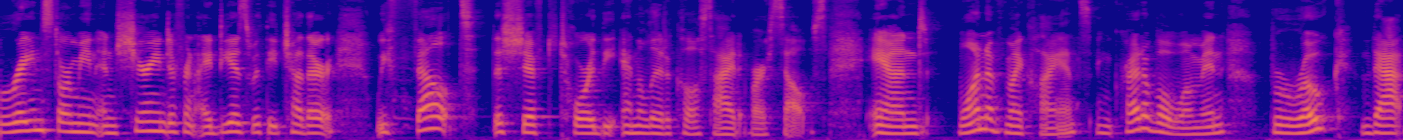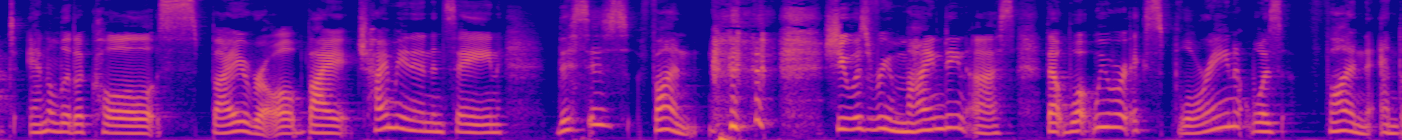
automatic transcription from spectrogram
brainstorming and sharing different ideas with each other, we felt the shift toward the analytical side of ourselves. And one of my clients, incredible woman, broke that analytical spiral by chiming in and saying, this is fun. she was reminding us that what we were exploring was fun and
